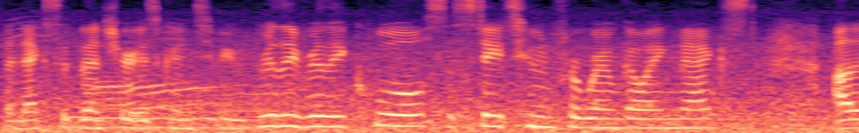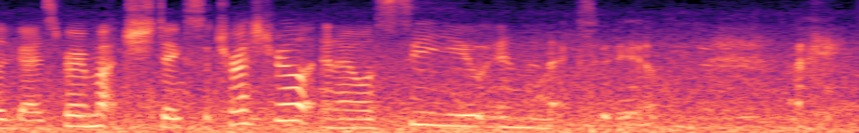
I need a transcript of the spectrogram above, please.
The next adventure is going to be really, really cool, so stay tuned for where I'm going next. I love you guys very much. Stay extraterrestrial, and I will see you in the next video. Okay.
